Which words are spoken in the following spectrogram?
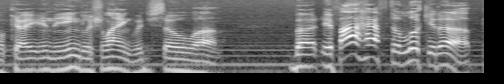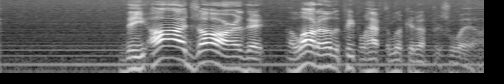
Okay, in the English language. So uh, but if I have to look it up, the odds are that a lot of other people have to look it up as well.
